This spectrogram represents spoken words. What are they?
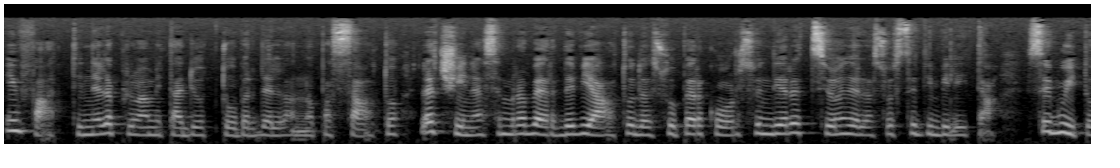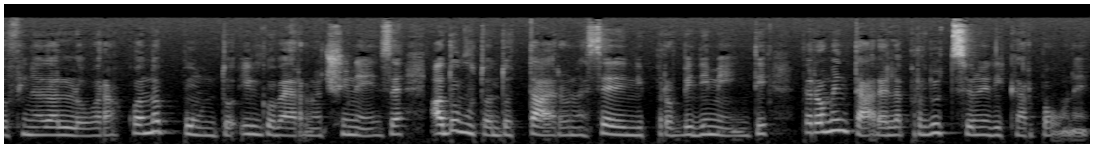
Infatti, nella prima metà di ottobre dell'anno passato, la Cina sembra aver deviato dal suo percorso in direzione della sostenibilità, seguito fino ad allora, quando appunto il governo cinese ha dovuto adottare una serie di provvedimenti per aumentare la produzione di carbone,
